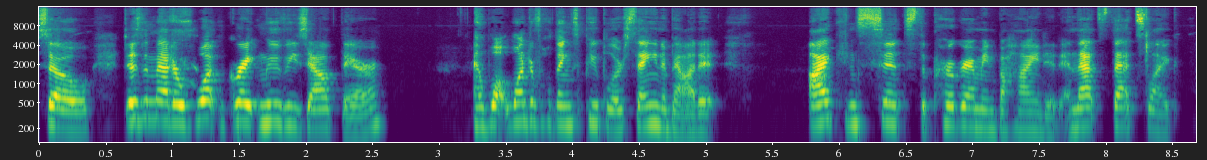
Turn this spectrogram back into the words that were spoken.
So doesn't matter what great movies out there and what wonderful things people are saying about it, I can sense the programming behind it, and that's that's like.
